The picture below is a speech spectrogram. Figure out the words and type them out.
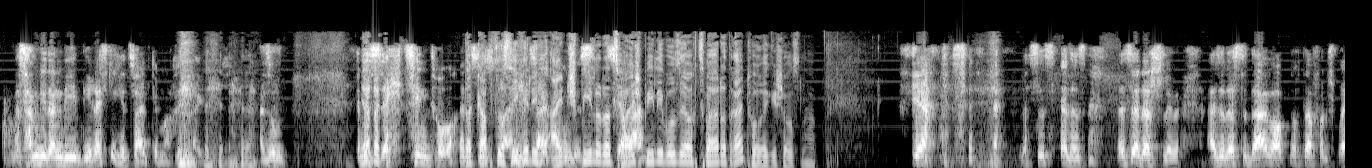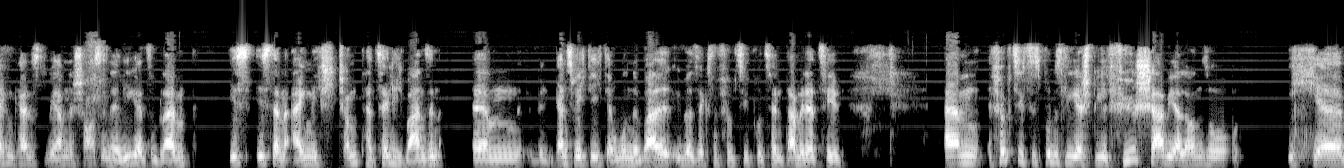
Was haben die dann die, die restliche Zeit gemacht eigentlich? Also ja, da, 16 Tore. Da gab es doch sicherlich ein Spiel oder zwei Spiele, wo sie auch zwei oder drei Tore geschossen haben. Ja, das, das, ist ja das, das ist ja das Schlimme. Also, dass du da überhaupt noch davon sprechen kannst, wir haben eine Chance in der Liga zu bleiben, ist, ist dann eigentlich schon tatsächlich Wahnsinn. Ähm, ganz wichtig, der ruhende Ball über 56 Prozent damit erzielt. Ähm, 50. Bundesligaspiel für Xabi Alonso. Ich, äh,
